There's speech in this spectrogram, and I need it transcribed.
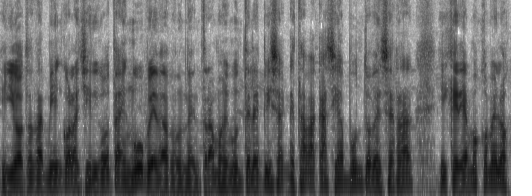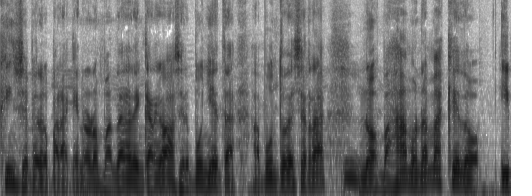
Y otro también con la chirigota en Úbeda, donde entramos en un telepizza que estaba casi a punto de cerrar y queríamos comer los 15, pero para que no nos mandara el encargado a hacer puñetas a punto de cerrar, nos bajamos, nada más quedó y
